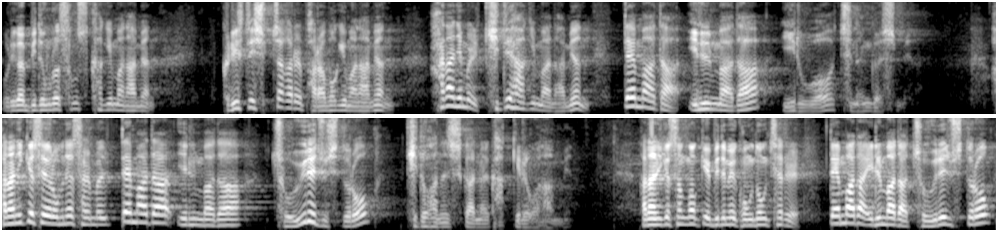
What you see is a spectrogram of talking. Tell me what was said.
우리가 믿음으로 성숙하기만 하면 그리스도의 십자가를 바라보기만 하면 하나님을 기대하기만 하면 때마다 일마다 이루어지는 것입니다. 하나님께서 여러분의 삶을 때마다 일마다 조율해 주시도록 기도하는 시간을 갖기를 원합니다. 하나님께 성공교회 믿음의 공동체를 때마다 일마다 조율해 주시도록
